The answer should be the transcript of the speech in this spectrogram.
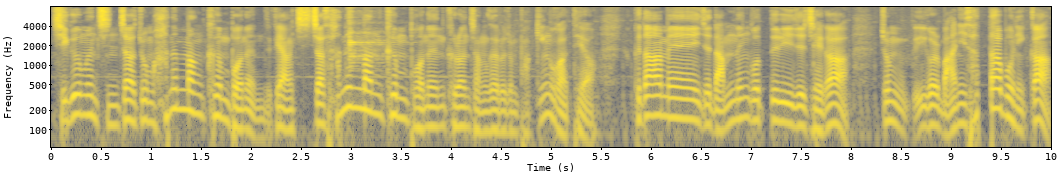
지금은 진짜 좀 하는 만큼 버는 그냥 진짜 사는 만큼 버는 그런 장사로 좀 바뀐 것 같아요. 그 다음에 이제 남는 것들이 이제 제가 좀 이걸 많이 샀다 보니까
